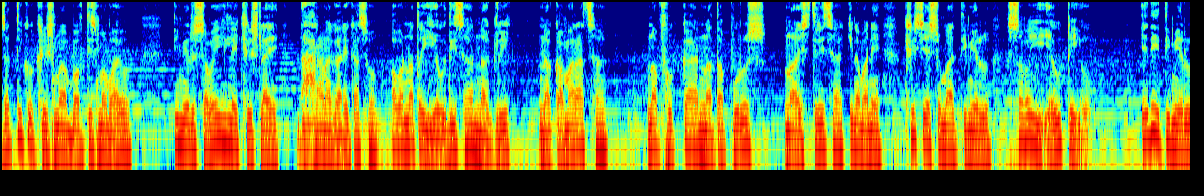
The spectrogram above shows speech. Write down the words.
जतिको ख्रिसमा बत्तिसमा भयो तिमीहरू सबैले ख्रिसलाई धारणा गरेका छौ। अब न त यहुदी छ न ग्रिक न कमरा छ न फुक्का न त पुरुष न स्त्री छ किनभने ख्रिस यसुमा तिमीहरू सबै एउटै हो। यदि तिमीहरू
